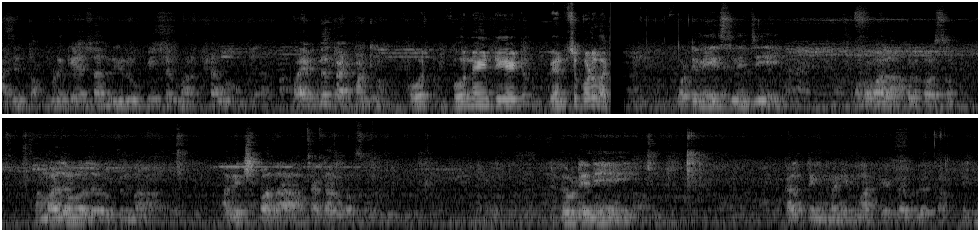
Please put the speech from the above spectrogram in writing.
అది తప్పుడు కేసు అని నిరూపించిన మరుక్షణం. వైఫ్ మీద పెట్టమంటున్నాం. ఫోర్ ఫోర్ నైంటీ ఎయిట్ బెన్స్ కూడా వచ్చి- ఫోర్టీన్ ఇయర్స్ నుంచి మగవాళ్ళ హక్కుల కోసం సమాజంలో జరుగుతున్న అవిక్షపాత చట్టాల కోసం. వితౌట్ ఎనీ కలెక్టింగ్ మనీ మార్కెట్లో కలెక్టింగ్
